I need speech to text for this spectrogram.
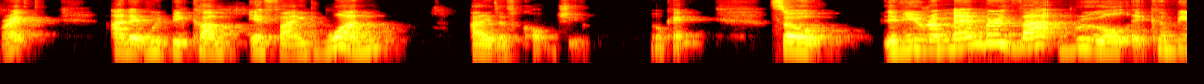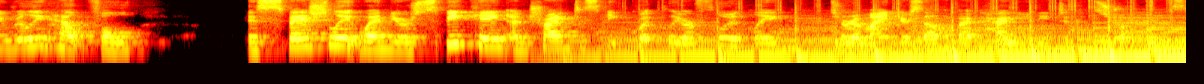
right? And it would become if I'd won, I'd have called you. Okay? So if you remember that rule, it can be really helpful especially when you're speaking and trying to speak quickly or fluently, to remind yourself about how you need to construct these.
